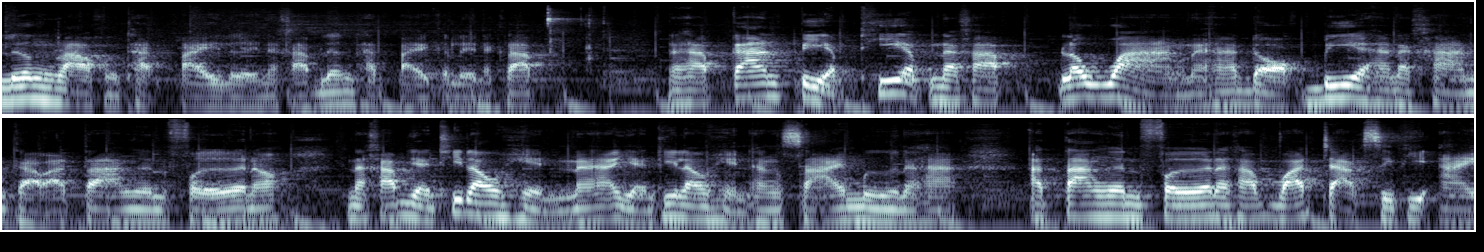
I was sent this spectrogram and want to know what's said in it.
เรื่องราวของถัดไปเลยนะครับ เรื่องถัดไปกันเลยนะครับ นะครับการเปรียบเทียบนะครับระหว่างนะฮะดอกเบี้ยธนาคารกับอัตราเงินเฟ้อเนาะนะครับอย่างที่เราเห็นนะฮะอย่างที่เราเห็นทางซ้ายมือนะฮะอัตราเงินเฟ้อนะครับวัดจาก CPI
